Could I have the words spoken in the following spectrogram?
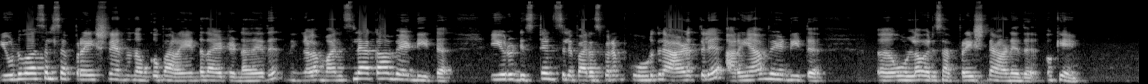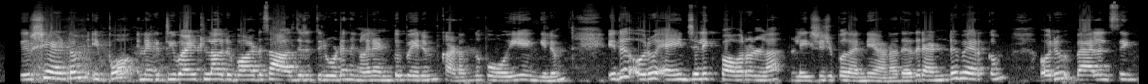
യൂണിവേഴ്സൽ സെപ്പറേഷൻ എന്ന് നമുക്ക് പറയേണ്ടതായിട്ടുണ്ട്. അതായത് നിങ്ങളെ മനസ്സിലാക്കാൻ വേണ്ടിയിട്ട് ഈ ഒരു ഡിസ്റ്റൻസിൽ പരസ്പരം കൂടുതൽ ആഴത്തിൽ അറിയാൻ വേണ്ടിയിട്ട് ഉള്ള ഒരു സെപ്പറേഷനാണിത് ഓക്കെ തീർച്ചയായിട്ടും ഇപ്പോൾ നെഗറ്റീവായിട്ടുള്ള ഒരുപാട് സാഹചര്യത്തിലൂടെ നിങ്ങൾ രണ്ടുപേരും കടന്നു പോയി എങ്കിലും ഇത് ഒരു ഏഞ്ചലിക് പവറുള്ള റിലേഷൻഷിപ്പ് തന്നെയാണ്. അതായത് രണ്ടു പേർക്കും ഒരു ബാലൻസിങ്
